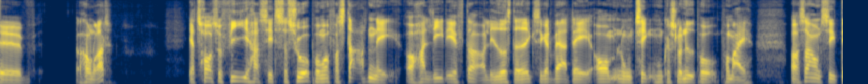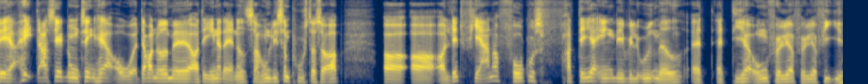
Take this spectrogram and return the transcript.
Øh, har hun ret? Jeg tror, Sofie har set sig sur på mig fra starten af, og har let efter, og leder stadig sikkert hver dag, om nogle ting, hun kan slå ned på på mig. Og så har hun set det her, hey, der er set nogle ting her, og der var noget med, og det ene og det andet. Så hun ligesom puster sig op, og, og, og lidt fjerner fokus fra det, jeg egentlig ville ud med, at, at de her unge følgere følger Fie.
